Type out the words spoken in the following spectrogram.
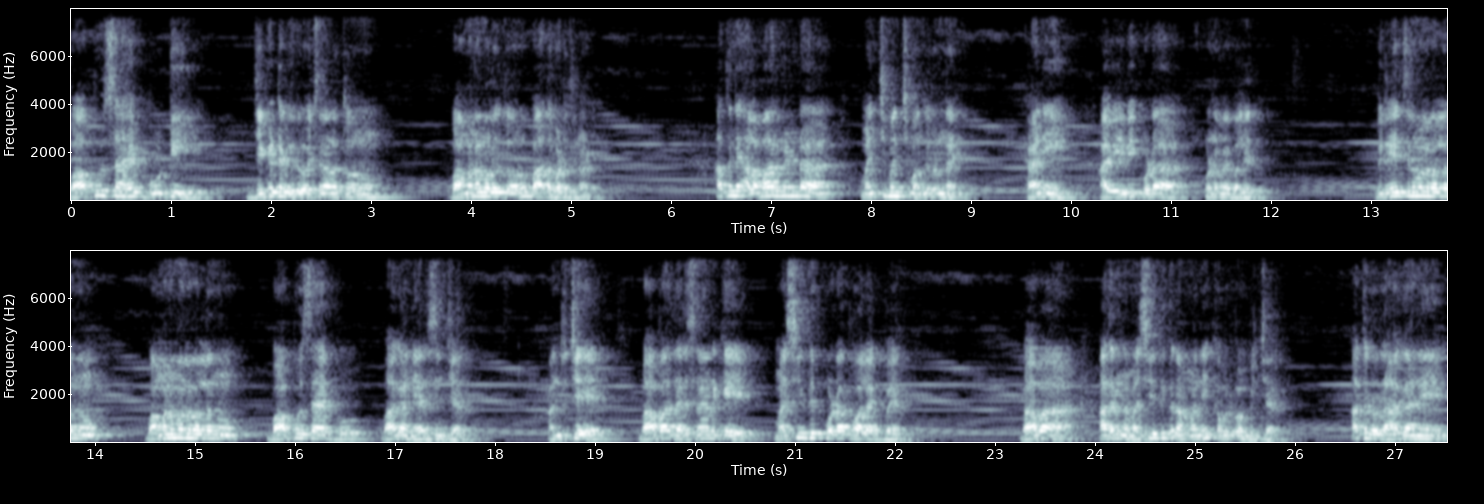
బాపు సాహెబ్ బూటి జిగట విరోచనాలతోనూ వమనములతోనూ బాధపడుతున్నాడు. అతని అలమారు నిండా మంచి మంచి మందులున్నాయి కానీ అవేవి కూడా గుణమివ్వలేదు. విరేచనముల వల్లను వమనముల వల్లను బాపు సాహెబ్ బాగా నీరసించారు. అందుచే బాబా దర్శనానికి మసీదుకు కూడా పోలేకపోయారు. బాబా అతనిని మసీదుకు రమ్మని కబురు పంపించారు. అతడు రాగానే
